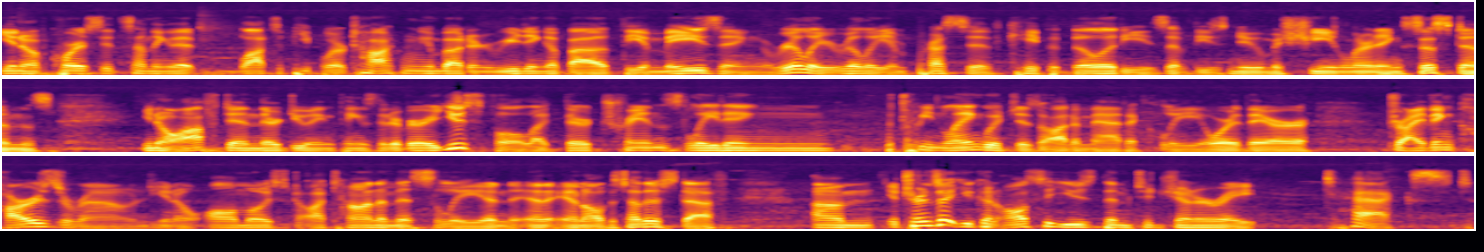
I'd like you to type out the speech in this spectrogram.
you know, of course, it's something that lots of people are talking about and reading about the amazing, really, really impressive capabilities of these new machine learning systems. You know, often they're doing things that are very useful, like they're translating between languages automatically, or they're driving cars around, you know, almost autonomously, and, and, and all this other stuff. Um, it turns out you can also use them to generate text,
